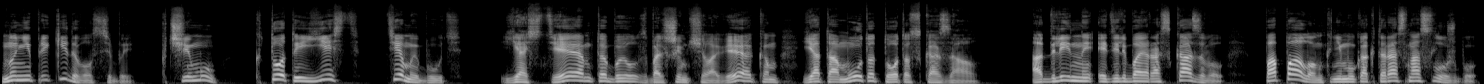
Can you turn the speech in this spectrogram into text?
Но не прикидывался бы. К чему? Кто ты есть, тем и будь. Я с тем-то был, с большим человеком, я тому-то то-то сказал. А длинный Эдельбай рассказывал, попал он к нему как-то раз на службу.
